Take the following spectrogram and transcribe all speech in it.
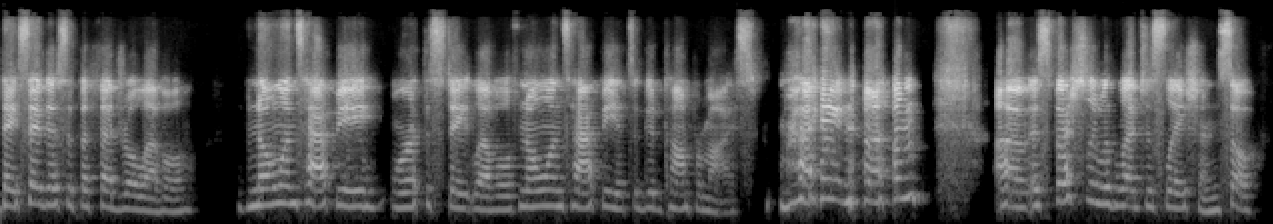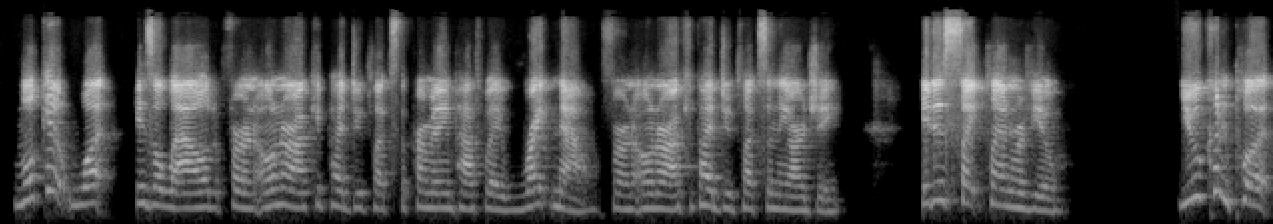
they say this at the federal level if no one's happy, we're at the state level. If no one's happy, it's a good compromise, right? um, um, especially with legislation. So look at what is allowed for an owner occupied duplex, the permitting pathway right now for an owner occupied duplex in the RG. It is site plan review. You can put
